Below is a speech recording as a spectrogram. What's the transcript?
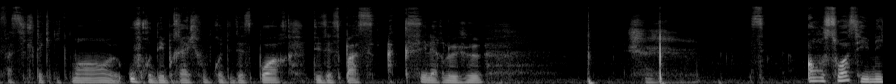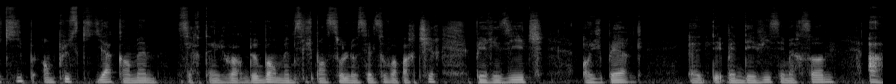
facile techniquement, euh, ouvre des brèches, ouvre des espoirs, des espaces, accélère le jeu. En soi, c'est une équipe, en plus, qui a quand même certains joueurs de banc, même si je pense que Solo Celso va partir. Perisic, Hojberg, euh, Ben Davis, Emerson. Ah,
